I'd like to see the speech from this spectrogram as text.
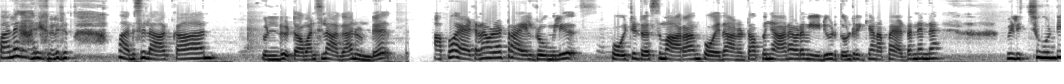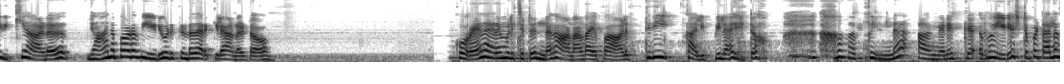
പല കാര്യങ്ങളിലും മനസ്സിലാക്കാൻ ഉണ്ട് കേട്ടോ. മനസ്സിലാകാനുണ്ട്. അപ്പോൾ ഏട്ടനവിടെ ട്രയൽ റൂമിൽ പോയിട്ട് ഡ്രസ്സ് മാറാൻ പോയതാണ് കേട്ടോ അപ്പോൾ ഞാൻ അവിടെ വീഡിയോ എടുത്തുകൊണ്ടിരിക്കുകയാണ് അപ്പോൾ ഏട്ടൻ എന്നെ വിളിച്ചുകൊണ്ടിരിക്കുകയാണ് ഞാനപ്പോൾ അവിടെ വീഡിയോ എടുക്കേണ്ട തിരക്കിലാണ് കേട്ടോ കുറേ നേരം വിളിച്ചിട്ട് എന്നെ കാണാണ്ടായപ്പോൾ ആളിത്തിരി കലിപ്പിലായിട്ടോ പിന്നെ അങ്ങനെയൊക്കെ. അപ്പോൾ വീഡിയോ ഇഷ്ടപ്പെട്ടാലും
